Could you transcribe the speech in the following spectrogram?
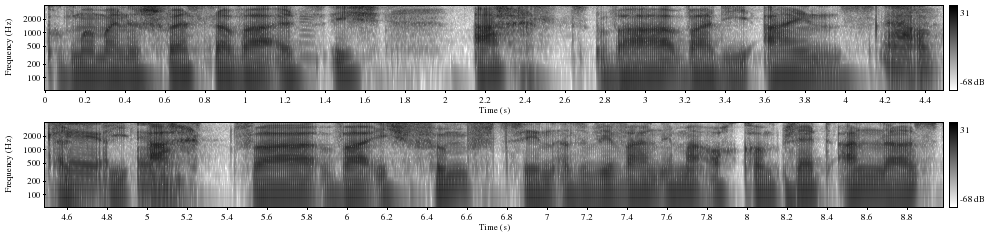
guck mal, meine Schwester war, als ich acht war, war die eins. Ah, okay. Als die ja. acht war, war ich 15. Also wir waren immer auch komplett anders,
